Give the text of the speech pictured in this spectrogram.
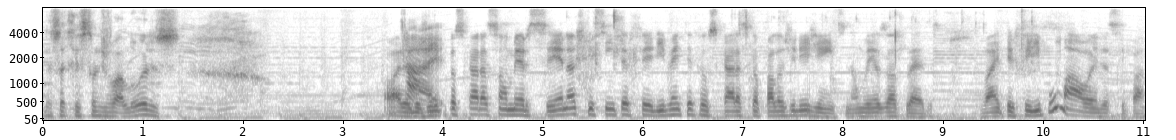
nessa questão de valores? Olha, ah, do jeito é... que os caras são mercenas, que se interferir vai interferir os caras que eu falo os dirigentes, não vem os atletas. Vai interferir pro mal ainda se pá.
